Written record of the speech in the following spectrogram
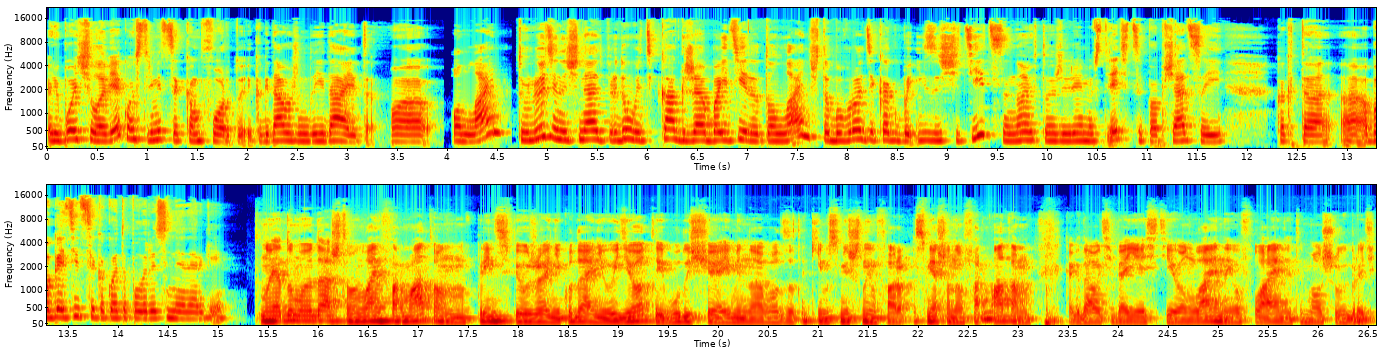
любой человек, он стремится к комфорту, и когда уже надоедает э, онлайн, то люди начинают придумывать, как же обойти этот онлайн, чтобы вроде как бы и защититься, но и в то же время встретиться, пообщаться и как-то э, обогатиться какой-то положительной энергией. Ну, я думаю, да, что онлайн-формат, он, в принципе, уже никуда не уйдет, и будущее именно вот за таким смешным, фор... смешанным форматом, когда у тебя есть и онлайн, и офлайн, и ты можешь выбрать,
